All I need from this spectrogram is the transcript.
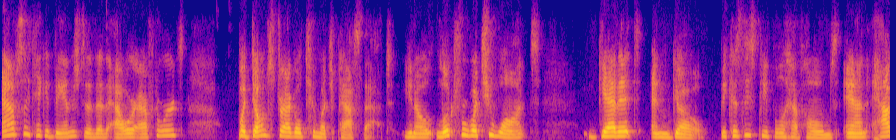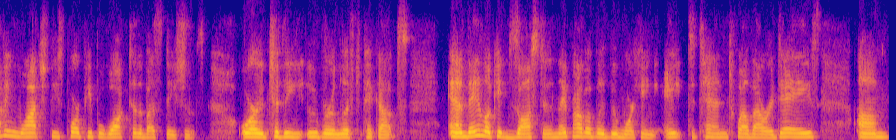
absolutely take advantage of that hour afterwards but don't straggle too much past that. You know look for what you want get it and go. Because these people have homes and having watched these poor people walk to the bus stations or to the uber lyft pickups and they look exhausted and they probably been working 8 to 10 12 hour days um,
